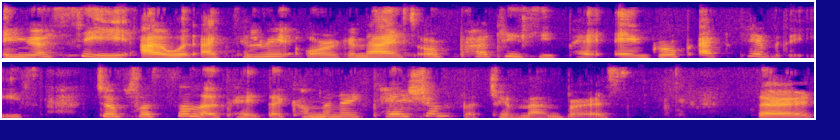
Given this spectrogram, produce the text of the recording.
In USC, I would actively organize or participate in group activities to facilitate the communication between members. Third,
